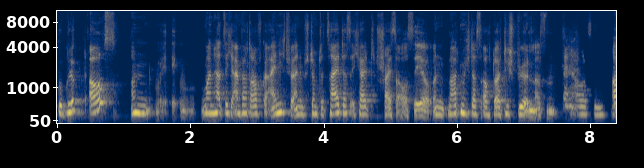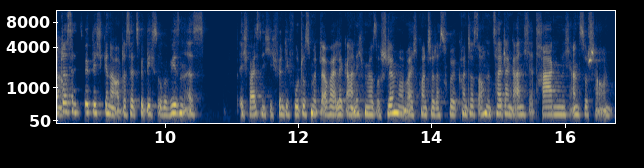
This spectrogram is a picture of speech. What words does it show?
geglückt aus. Und man hat sich einfach darauf geeinigt für eine bestimmte Zeit, dass ich halt scheiße aussehe und hat mich das auch deutlich spüren lassen. Dein Außen. Ja. Ob das jetzt wirklich, genau, ob das jetzt wirklich so gewesen ist, ich weiß nicht, ich finde die Fotos mittlerweile gar nicht mehr so schlimm, aber ich konnte das früher, konnte das auch eine Zeit lang gar nicht ertragen, mich anzuschauen.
